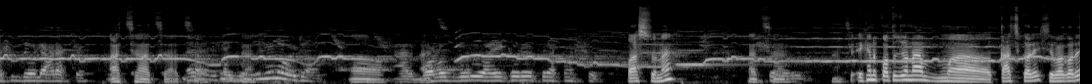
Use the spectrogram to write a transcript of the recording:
অসুবিধা হলে আর একটা। আচ্ছা আচ্ছা আচ্ছা। হ্যাঁ, ও আর বলদ গরু আয় করে প্রায় পাঁচশো। পাঁচশো না? আচ্ছা। আচ্ছা এখানে কতজনা কাজ করে সেবা করে?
